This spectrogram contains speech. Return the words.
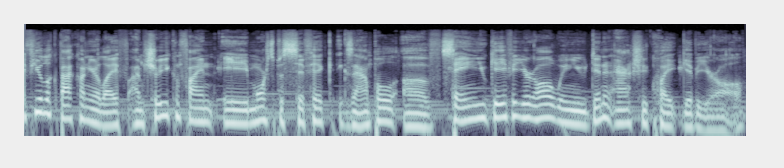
If you look back on your life, I'm sure you can find a more specific example of saying you gave it your all when you didn't actually quite give it your all.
